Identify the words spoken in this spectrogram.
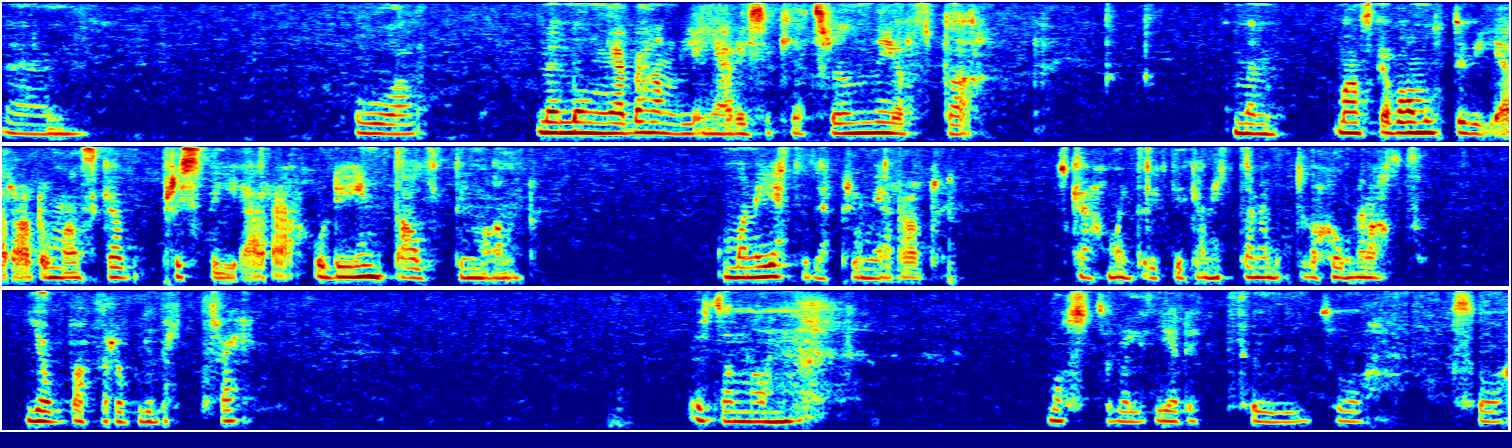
Eh, Och med många behandlingar i psykiatrin är ofta, men man ska vara motiverad och man ska prestera och det är inte alltid man, om man är jättedeprimerad så kanske man inte riktigt kan hitta den motivationen att jobba för att bli bättre. Utan man måste väl ge det tid och så.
